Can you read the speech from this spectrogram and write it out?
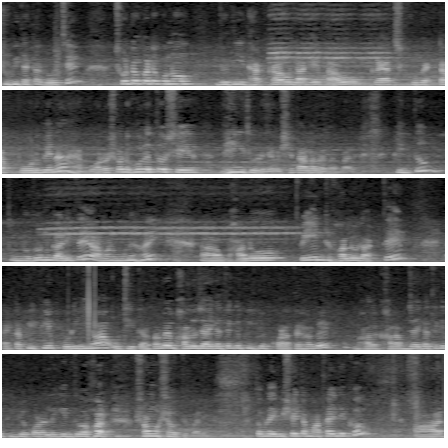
সুবিধাটা রয়েছে। ছোটোখাটো কোনো যদি ধাক্কাও লাগে, তাও ক্র্যাচ খুব একটা পড়বে না। হ্যাঁ বড় সড়ো হলে তো সে ভেঙে চলে যাবে, সেটা আলাদা ব্যাপার। কিন্তু নতুন গাড়িতে আমার মনে হয় ভালো পেন্ট ভালো রাখতে একটা পিপিএফ করিয়ে নেওয়া উচিত। তবে ভালো জায়গা থেকে পিপিএফ করাতে হবে। ভালো খারাপ জায়গা থেকে পিপিএফ করালে কিন্তু আবার সমস্যা হতে পারে। তোমরা এই বিষয়টা মাথায় রেখো। আর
